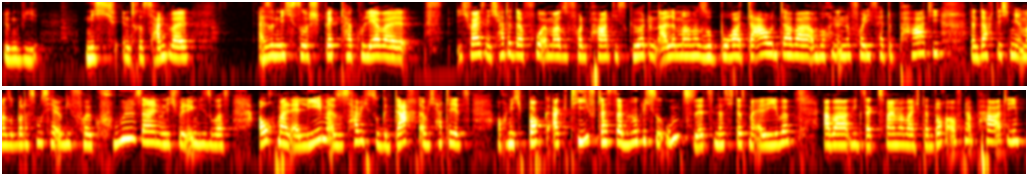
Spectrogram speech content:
irgendwie nicht interessant, weil, also nicht so spektakulär, weil ich weiß nicht, ich hatte davor immer so von Partys gehört und alle immer so, boah, da und da war am Wochenende voll die fette Party. Und dann dachte ich mir immer so, boah, das muss ja irgendwie voll cool sein und ich will irgendwie sowas auch mal erleben. Also das habe ich so gedacht, aber ich hatte jetzt auch nicht Bock aktiv, das dann wirklich so umzusetzen, dass ich das mal erlebe. Aber wie gesagt, zweimal war ich dann doch auf einer Party.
